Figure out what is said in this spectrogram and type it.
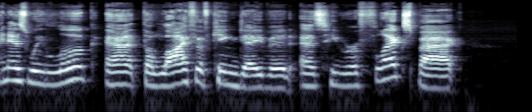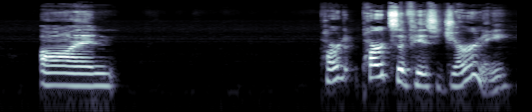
And as we look at the life of King David, as he reflects back on part, parts of his journey,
